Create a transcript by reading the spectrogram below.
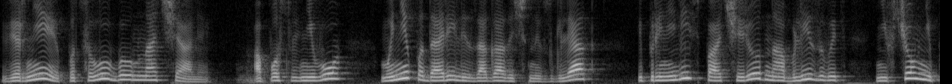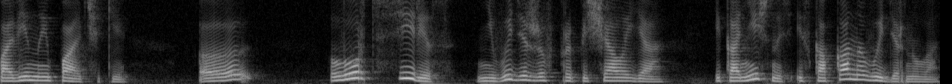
Вернее, поцелуй был в начале, а после него мне подарили загадочный взгляд и принялись поочередно облизывать ни в чем не повинные пальчики. э «Лорд Сирис!» – не выдержав, пропищала я. И конечность из капкана выдернула.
